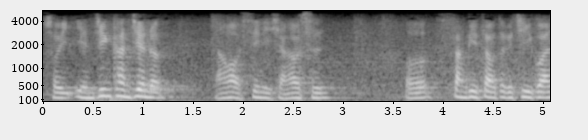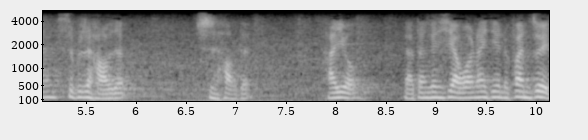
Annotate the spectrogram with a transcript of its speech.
所以眼睛看见了，然后心里想要吃。而上帝造这个器官是不是好的？是好的。还有亚当跟夏娃那一天的犯罪，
